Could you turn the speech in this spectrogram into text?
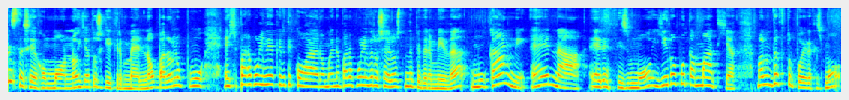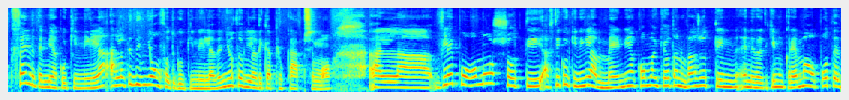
ένσταση έχω μόνο για το συγκεκριμένο, παρόλο που έχει πάρα πολύ διακριτικό άρωμα, είναι πάρα πολύ δροσερό στην επιδερμίδα, μου κάνει ένα ερεθισμό γύρω από τα μάτια. Μάλλον δεν θα το πω ερεθισμό, φαίνεται μια κοκκινίλα, αλλά δεν την νιώθω την κοκκινίλα, δεν νιώθω δηλαδή κάποιο κάψιμο. Αλλά βλέπω όμως ότι αυτή η κοκκινίλα μένει ακόμα και όταν βάζω την ενυδατική μου κρέμα, οπότε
